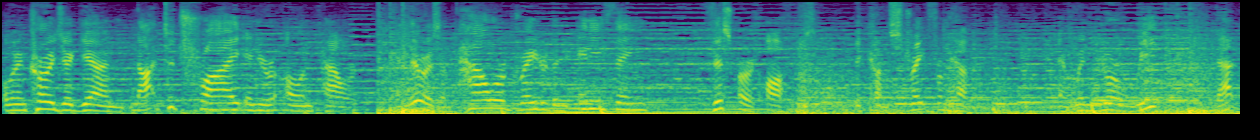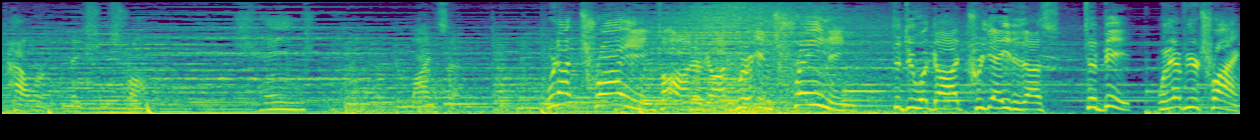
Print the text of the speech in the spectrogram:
I would encourage you again not to try in your own power. And there is a power greater than anything this earth offers that comes straight from heaven. And when you're weak, that power makes you strong. Change your mindset. We're not trying to honor God. We're in training to do what God created us to be. Whenever you're trying,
